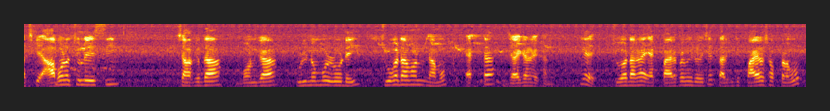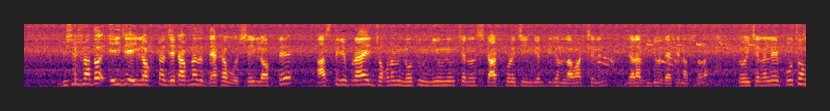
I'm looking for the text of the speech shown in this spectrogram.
আজকে আবারও চলে এসেছি চাকদা, বনগা, কুড়ি নম্বর রোডেই, চুয়াডাঙ্গা নামক একটা জায়গার এখানে। ঠিক আছে? চুয়াডাঙ্গায় এক পায়রা প্রেমী রয়েছে, তার কিছু পায়রা শখ করাবো। বিশেষত এই যে এই লফটা যেটা আপনাদের দেখাবো, সেই লফটে আজ থেকে প্রায় যখন আমি নতুন নিউ নিউ চ্যানেল স্টার্ট করেছি ইন্ডিয়ান পিজন লাভার চ্যানেল যারা ভিডিও দেখেন আপনারা, তো ওই চ্যানেলে প্রথম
